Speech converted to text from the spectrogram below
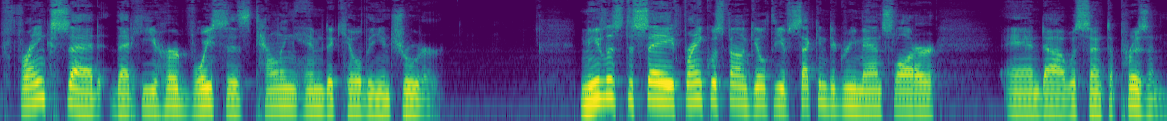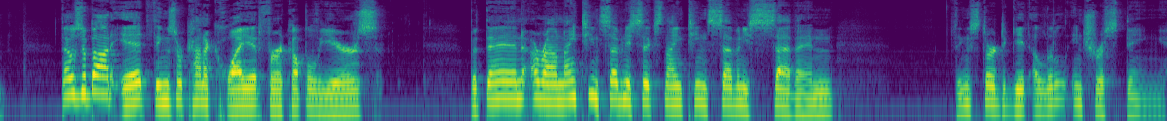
Frank said that he heard voices telling him to kill the intruder. Needless to say, Frank was found guilty of second degree manslaughter and uh, was sent to prison. That was about it. Things were kind of quiet for a couple of years. But then around 1976, 1977, things started to get a little interesting.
